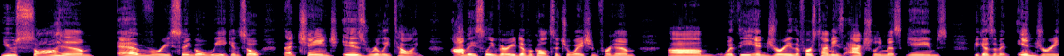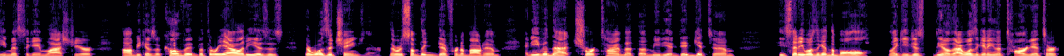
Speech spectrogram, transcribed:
you saw him every single week and so that change is really telling obviously very difficult situation for him um, with the injury the first time he's actually missed games because of an injury he missed a game last year uh, because of COVID. But the reality is, is there was a change there. There was something different about him, and even that short time that the media did get to him, he said he wasn't getting the ball. Like he just, you know, I wasn't getting the targets, or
